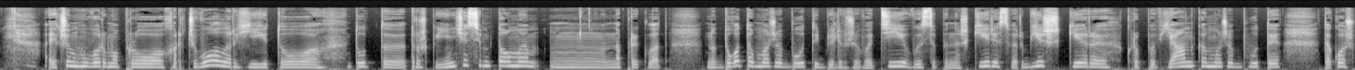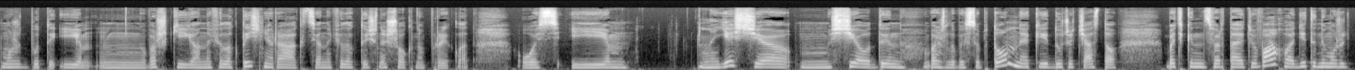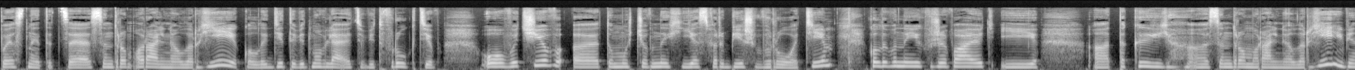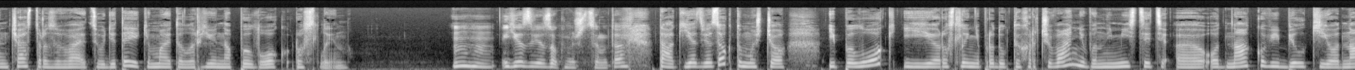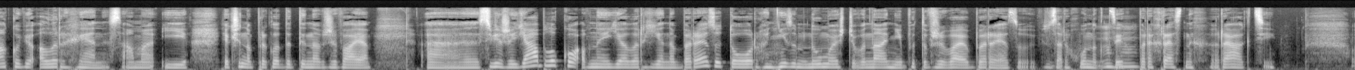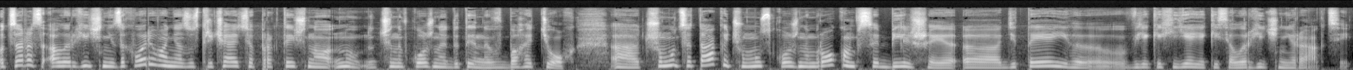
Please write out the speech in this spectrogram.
Якщо ми говоримо про харчову алергію, то тут трошки інші симптоми симптоми, наприклад, нудота може бути, біль в животі, висипи на шкірі, свербіж шкіри, кропив'янка може бути. Також можуть бути і важкі анафілактичні реакції, анафілактичний шок, наприклад. Ось і. Є ще ще один важливий симптом, на який дуже часто батьки не звертають увагу, а діти не можуть пояснити. Це синдром оральної алергії, коли діти відмовляються від фруктів, овочів, е, тому що в них є свербіж в роті, коли вони їх вживають. І такий е, синдром оральної алергії він часто розвивається у дітей, які мають алергію на пилок рослин. Угу. Є зв'язок між цим, так? Так, є зв'язок, тому що і пилок, і рослинні продукти харчування вони містять е, однакові білки, однакові алергени саме. І якщо, наприклад, дитина вживає е, свіже яблуко, а в неї є алергія на березу, то організм думає, що вона нібито вживає березу за рахунок угу. цих перехресних реакцій. От зараз алергічні захворювання зустрічаються практично ну чи не в кожної дитини, в багатьох. Чому це так і чому з кожним роком все більше е, дітей, е, в яких є якісь алергічні реакції?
